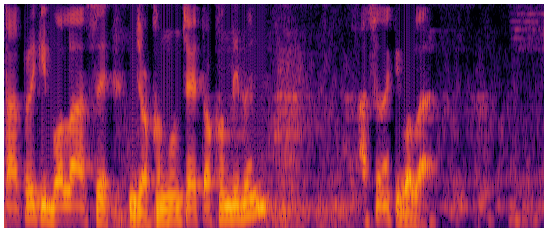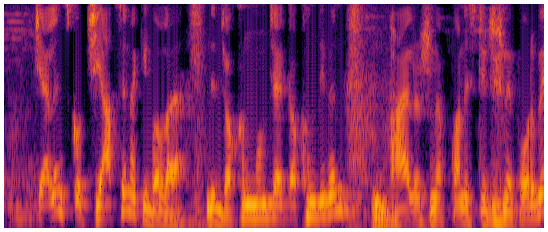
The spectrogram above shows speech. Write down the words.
তারপরে কি বলা আছে? যখন মন চায় তখন দিবেন। আছে নাকি বলা? চ্যালেঞ্জ করছি, আছে নাকি বলা? যে যখন মন চায় তখন দিবেন। ভায়োলেশন অফ কনস্টিটিউশনে পড়বে।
